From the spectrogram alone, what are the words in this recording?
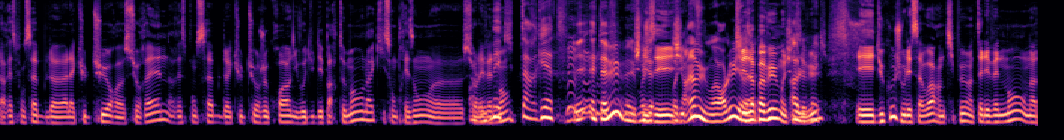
la responsable à la culture euh, sur Rennes, responsable de la culture, je crois, au niveau du département, là, qui sont présents euh, sur Oh, le l'événement. mec, il target. Et- et T'as vu? Mais Je Moi, j'ai ai- rien vu. Moi, alors lui, Tu les as pas vus Moi, je ah, les ai le vus. Et du coup, je voulais savoir un petit peu un tel événement. On a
